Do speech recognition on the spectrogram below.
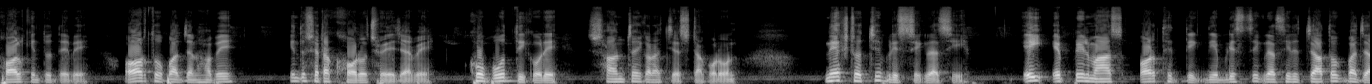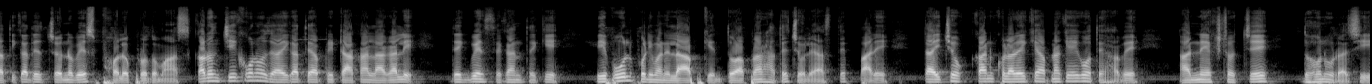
ফল কিন্তু দেবে, অর্থ উপার্জন হবে, কিন্তু সেটা খরচ হয়ে যাবে। খুব বুদ্ধি করে সঞ্চয় করার চেষ্টা করুন। নেক্সট হচ্ছে বৃশ্চিক রাশি। এই এপ্রিল মাস অর্থের দিক দিয়ে বৃশ্চিক রাশির জাতক বা জাতিকাদের জন্য বেশ ফলপ্রদ মাস। কারণ যে কোনো জায়গাতে আপনি টাকা লাগালে দেখবেন সেখান থেকে বিপুল পরিমাণে লাভ কিন্তু আপনার হাতে চলে আসতে পারে। তাই চোখ কান খোলা রেখে আপনাকে এগোতে হবে। আর নেক্সট হচ্ছে ধনু রাশি।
